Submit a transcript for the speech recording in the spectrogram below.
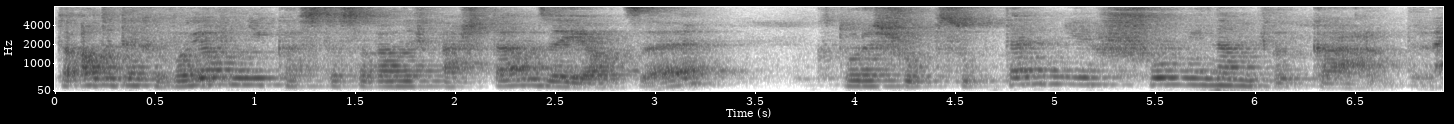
To oddech wojownika stosowany w asztandze jodze, szub subtelnie szumi nam w gardle.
